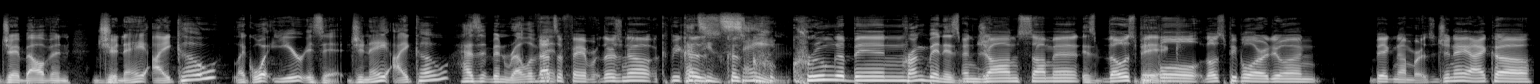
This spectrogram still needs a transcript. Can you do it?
J Balvin, Jhené Aiko. Like, what year is it? Jhené Aiko hasn't been relevant. That's a favorite. There's no because because. Khruangbin Khruangbin is and John Summit is those big. people those people are doing big numbers. Jhené Aiko,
